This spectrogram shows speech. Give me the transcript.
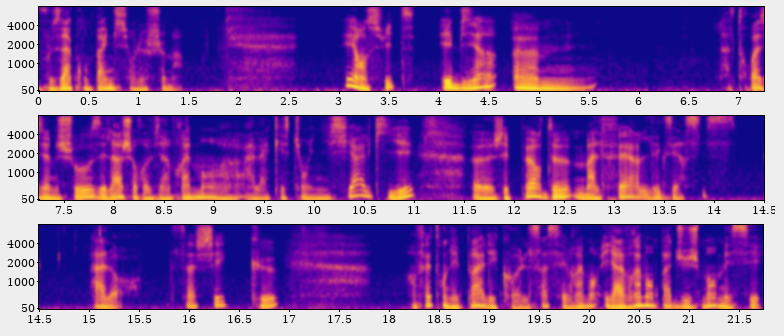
vous accompagne sur le chemin. Et ensuite, eh bien, la troisième chose, et là je reviens vraiment à la question initiale qui est j'ai peur de mal faire l'exercice. Alors, sachez en fait, on n'est pas à l'école. Ça, c'est vraiment, il n'y a vraiment pas de jugement, mais c'est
